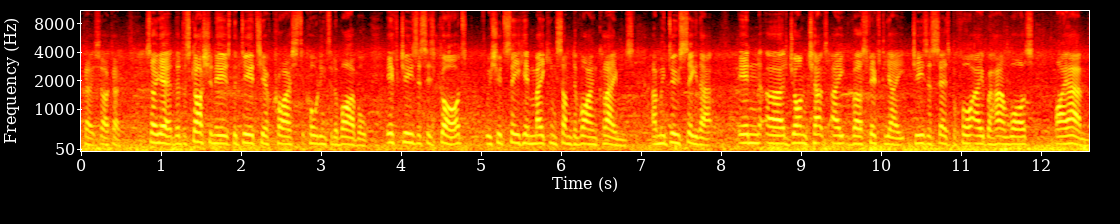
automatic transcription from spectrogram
Okay, so okay. So yeah, the discussion is the deity of Christ according to the Bible. If Jesus is God, we should see him making some divine claims, and we do see that in uh, John chapter 8 verse 58. Jesus says, "Before Abraham was, I am."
